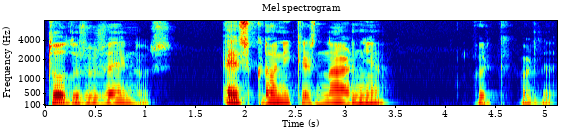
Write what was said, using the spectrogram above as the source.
todos os anos as Crónicas de Nárnia porque guarda,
